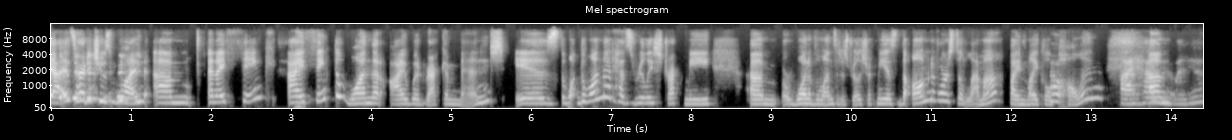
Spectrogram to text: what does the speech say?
yeah, it's hard to choose one. Um, and I think I think the one that I would recommend is the one the one that has really struck me, um, or one of the ones that has really struck me is The Omnivore's Dilemma by Michael Oh. Pollan. I have Um, one, yeah.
